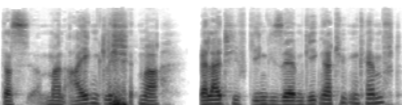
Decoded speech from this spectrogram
dass man eigentlich immer relativ gegen dieselben Gegnertypen kämpft.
